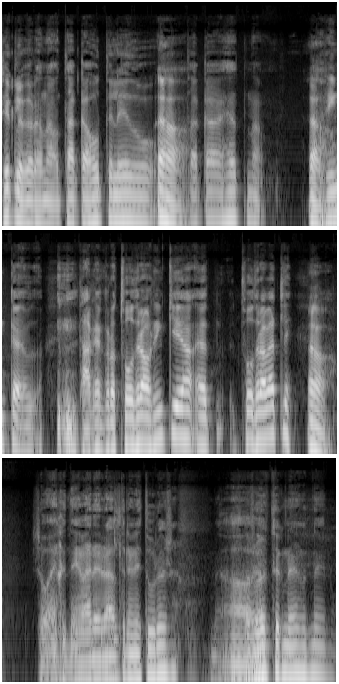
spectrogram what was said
Siglufjörð þannig og taka hótelið og Já. taka hérna Já. ringa, taka einhverja tvo, þrjá ringi tvo, þrjá velli. Já. Svo einhvern veginn verður aldrei neitt úr þessu. Það er svo uppteknið einhvern veginn.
